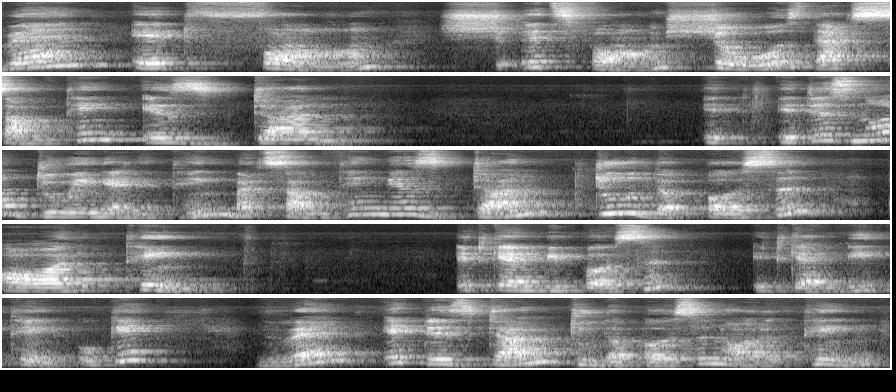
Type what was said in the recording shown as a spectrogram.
when it form, its form shows that something is done it, it is not doing anything but something is done to the person or thing. It can be person, it can be thing, okay? When it is done to the person or a thing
